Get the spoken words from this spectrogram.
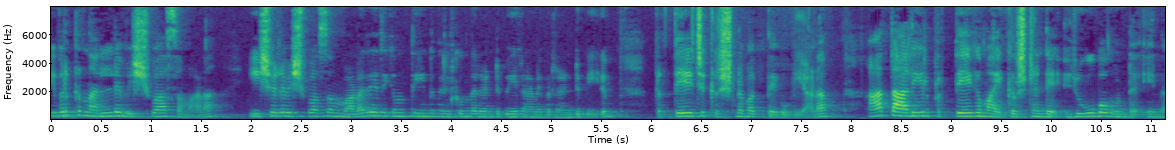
ഇവർക്ക് നല്ല വിശ്വാസമാണ്. ഈശ്വര വിശ്വാസം വളരെയധികം തീണ്ടു നിൽക്കുന്ന രണ്ടുപേരാണ് ഇവർ രണ്ടുപേരും പ്രത്യേകിച്ച് കൃഷ്ണഭക്തെ കൂടിയാണ്. ആ താലിയിൽ പ്രത്യേകമായി കൃഷ്ണന്റെ രൂപമുണ്ട് എന്ന്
